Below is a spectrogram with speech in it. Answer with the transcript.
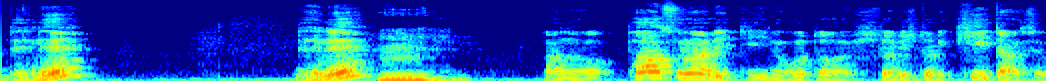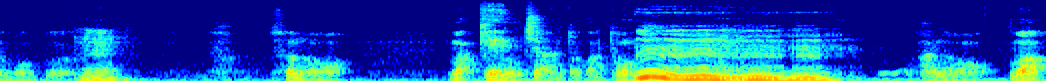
でねでねうん。あのパーソナリティのことを一人一人聞いたんですよ僕。うん。そのまあケンちゃんとかトミー、うんうんうんあのまあ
